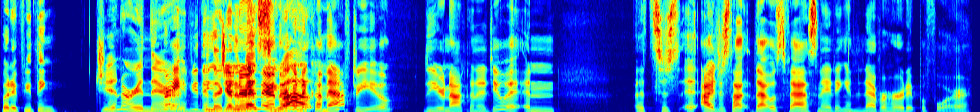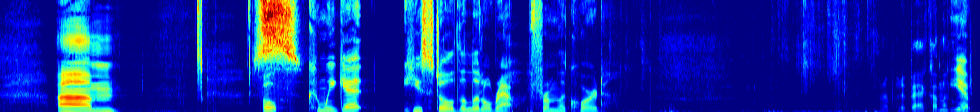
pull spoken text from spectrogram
but if you think jinn are in there Right. If you think jinn are in there and they're going to come after you, you're not going to do it. And it's just, it, I just thought that was fascinating and had never heard it before. Um, oh can we get he stole the little wrap from the cord I'm gonna put it back on the cord. Yep.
